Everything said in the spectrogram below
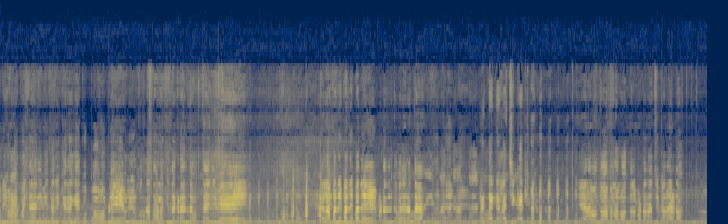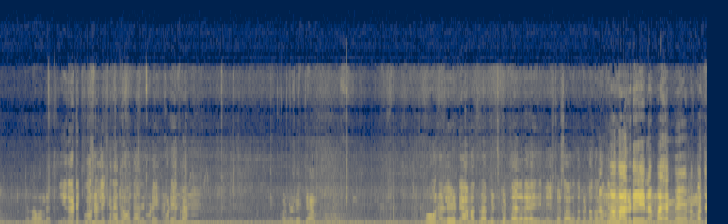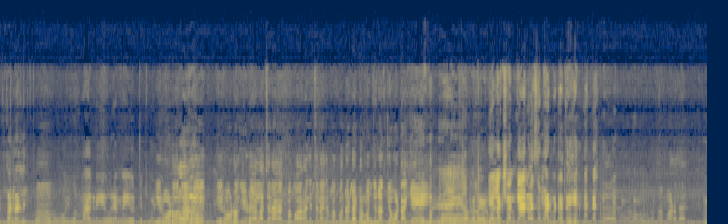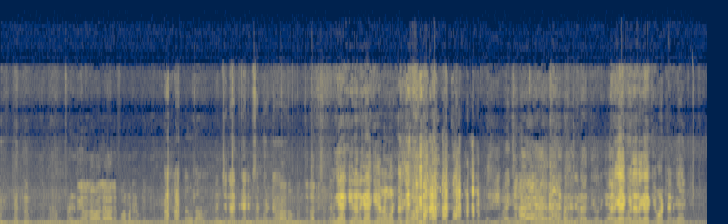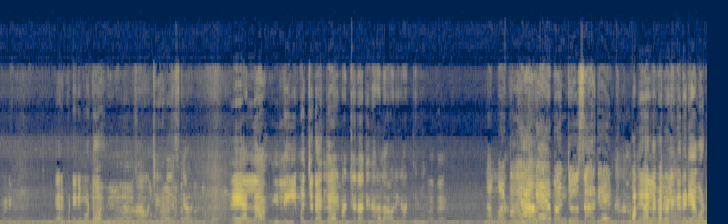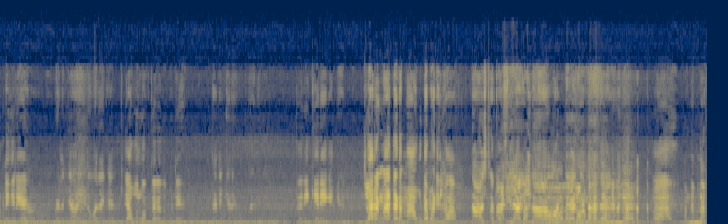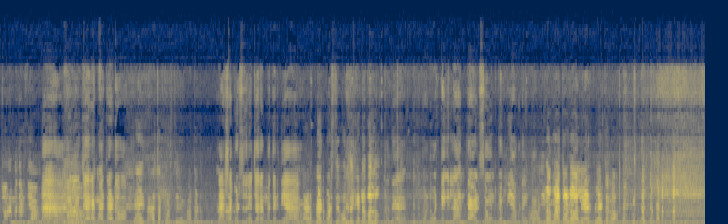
ಮನಿ ಮಾಡಕ್ ಹೋಗ್ತಾ ಇದೀವಿ. ತರೀಕೆರೆಗೆ ಕೊಪ್ಪ ಹೋಬಳಿ ಹುಲಿಯೂರ್ದುರ್ಗ ತಾಲೂಕಿಂದ ಕಡೆಯಿಂದ ಹೋಗ್ತಾ ಇದೀವಿ. ಎಲ್ಲ ಬನ್ನಿ ಬನ್ನಿ ಬನ್ನಿ. ಮಟನ್ ಎಲ್ಲ ಚಿಕನ್. ಏನೋ ಒಂದು ಆಮೇಲೆ ಅಲ್ಲಿ ಹೋದ್ಮೇಲೆ ಮಟನ ಚಿಕನ್ ಎರಡ. ಎಲ್ಲ ಒಂದೇ. ಈಗ ಟಿಪ್ಕೋನಹಳ್ಳಿ ಕೆರೆ ಹತ್ರ ಹೋಗ್ತಾ ಇದೀವಿ ನೋಡಿ ಕೋಡಿ ಹತ್ರ. ಟಿಪ್ಕೋನಹಳ್ಳಿ ಡ್ಯಾಮ್. ಟಿಪ್ಕೋನಹಳ್ಳಿ ಡ್ಯಾಮ್ ಹತ್ರ ಬ್ರಿಡ್ಜ್ ಕಟ್ತಾ ಇದಾರೆ. ಇನ್ನು ಎಷ್ಟು ವರ್ಷ ಆಗುತ್ತೋ ಕಟ್ಟೋದು ನಮ್ಮ ಮಾಗಡಿ ನಮ್ಮ ಹೆಮ್ಮೆ ನಮ್ಮ ತಿಪ್ಕೊಂಡಳ್ಳಿ ಹಾ. ಇವ್ರ ಮಾಗಡಿ ಇವ್ರ ಎಮ್ಮೆ ಇವ್ರ ಈ ರೋಡ್ ಈ ರೋಡ್ ಗೀಡು ಎಲ್ಲ ಚೆನ್ನಾಗ್ ಆಗ್ಬೇಕು ಆರೋಗ್ಯ ಚೆನ್ನಾಗಿರ್ಬೇಕು ಅಂದ್ರೆ ಡಾಕ್ಟರ್ ಮಂಜುನಾಥ್ಗೆ ಓಟ್ ಹಾಕಿ. ಎಲೆಕ್ಷನ್ ಕ್ಯಾನ್ವಾಸ್ ಮಾಡ್ಬಿಟ್ರೆ ಮಾಡದೆ. ನಮ್ಮ ಫ್ರೆಂಡ್ಗೆಲ್ಲ ನಾವು ಅಲ್ಲೇ ಅಲ್ಲೇ ಫೋನ್ ಮಾಡಿ ಹೇಳ್ಬಿಟ್ಟಿದ್ವಿ. ಮಂಜುನಾಥ್ ಮಂಜುನಾಥ್ಕ ನಿಮ್ ಸಪೋರ್ಟ್ ನಮ್ಮ ಮಂಜುನಾಥ್ ಸರ್ ನನಗೆ ಹಾಕಿ ನನಗೆ ಹಾಕಿ ಎಲ್ಲ ಓಟ್ ನನಗೆ ಮಂಜುನಾಥ್ ಅವ್ರಿಗೆ ನನಗೆ ಹಾಕಿ ನನಗೆ ಹಾಕಿ ಓಟ್ ನನಗೆ ಹಾಕಿ. ಯಾರೇ ಪುಟ್ಟಿ ನಿಮ್ಮ ಓಟು? ನೀವೇ. ಏ ಅಲ್ಲ ಇಲ್ಲಿ ಈ ಮಂಜುನಾಥ್. ಮಂಜುನಾಥ್ ಇದಾರಲ್ಲ ಅವ್ರಿಗೆ ಹಾಕ್ತೀವಿ. ಅದೇ. ಯಾಕೆ ಮಂಜು ಸಾರ್ಗೆ? ಏನೆಲ್ಲ ಬೆಳವಳಿನ ರೆಡಿಯಾಗಿ ಹೊರಟ್ಬಿಟ್ಟಿದ್ದೀರಿ? ಬೆಳಗ್ಗೆ ಐದುವರೆಗೆ. ಯಾವ ಊರಿಗೆ ಹೋಗ್ತಾ ಇರೋದು ಪುಟ್ಟಿ? ತರೀಕೆರೆಗೆ ಹೋಗ್ತಾ ಇದೀವಿ. ತರೀಕೆರೆಗೆ. ಜೋರಾಗಿ ಮಾತಾಡಮ್ಮ ಊಟ ಮಾಡಿಲ್ವಾ? ನಾಷ್ಟ ಮಾಡಿಲ್ಲ. ಇನ್ನ ಹೊಟ್ಟೆ ಮುಂದೆ? ಆ? ಅಂಗಡಿ ಮುಂದೆ ಅಷ್ಟ್ ಜೋರಾಗ್ ಜೋರಾಗಿ ಮಾತಾಡು. ಏಯ್ ನಾಷ್ಟ ಕೊಡ್ತೀವಿ ಮಾತಾಡು. ನಾಷ್ಟ ಕೊಡ್ಸಿದ್ರೆ ಜೋರಾಗಿ ಮಾತಾಡ್ತೀಯಾ? ಎರಡು ಪ್ಲೇಟ್ ಒಂದಕ್ಕೆ ಡಬಲ್ ಅದೇ ನೋಡು ಹೊಟ್ಟೆಗಿಲ್ಲ ಅಂತ ಅವಳ ಸೌಂಡ್ ಕಮ್ಮಿ ಆಗ್ಬಿಟ್ಟೈತೆ ಇವಾಗ ಮಾತಾಡು ಅಲ್ಲಿ ಎರಡು ಪ್ಲೇಟ್ ತಗೋ.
